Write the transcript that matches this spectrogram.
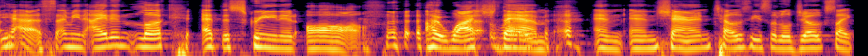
yes. I mean, I didn't look at the screen at all. I watched right. them and and Sharon tells these little jokes like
